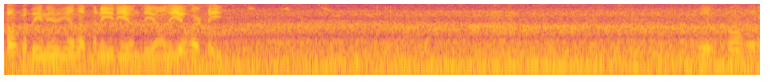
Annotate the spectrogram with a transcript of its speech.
ਸੁੱਕਦੀ ਨਹੀਂ ਸੀ, ਜਾਂਦਾ ਪਨੀਰੀ ਹੁੰਦੀ, ਆਉਂਦੀ ਆ ਵੱਡੀ ਦੇਖੋ ਫਿਰ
